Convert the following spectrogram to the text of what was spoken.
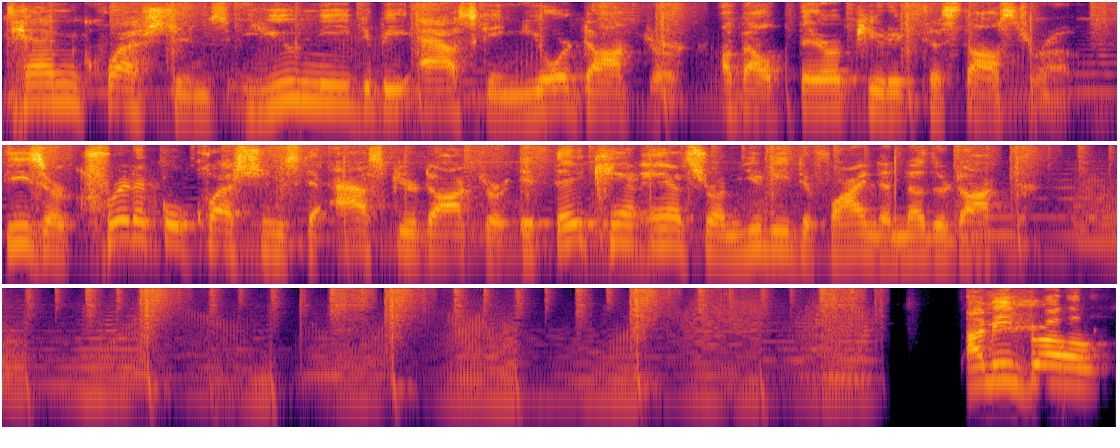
10 questions you need to be asking your doctor about therapeutic testosterone. These are critical questions to ask your doctor. If they can't answer them, you need to find another doctor. I mean, bro,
